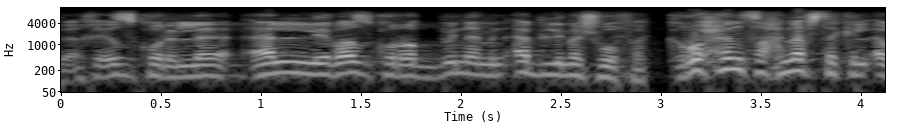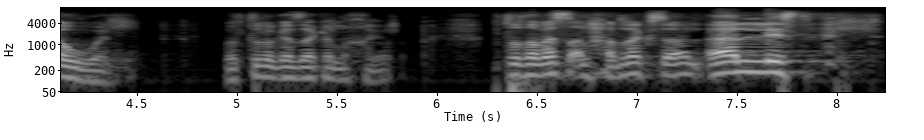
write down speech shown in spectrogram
يا أخي اذكر الله. قال لي بذكر ربنا من قبل ما أشوفك. روح انصح نفسك الأول. قلت له جزاك الله خير. قلت له طب أسأل حضرتك سؤال. قال لي اسأل.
